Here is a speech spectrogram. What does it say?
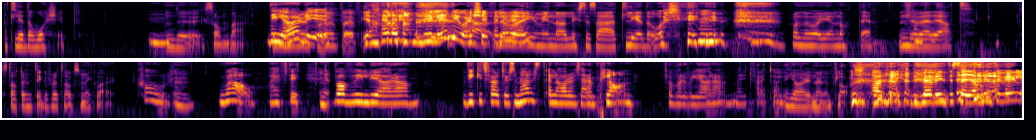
att leda worship. Om du liksom bara... Det gör du ju. Upp, upp. Ja. Eller, du leder ju worship, ja, eller det var hur? i mina listor så att leda worship. och nu har jag nått det. Nu är det att starta mitt eget företag som är kvar. Cool. Mm. Wow, vad häftigt. Ja. Vad vill du göra? Vilket företag som helst eller har du så här en plan för vad du vill göra med ditt företag? Jag har redan en plan. Okej, du behöver inte säga om du inte vill.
